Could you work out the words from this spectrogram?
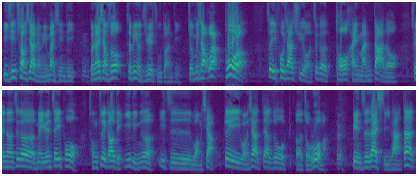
已经创下两年半新低。嗯，本来想说这边有机会筑短底，就没想到哇破了，这一破下去哦，这个头还蛮大的哦。所以呢，这个美元这一波从最高点一零二一直往下，对，往下叫做呃走弱嘛，对，贬值在十一趴。当然，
